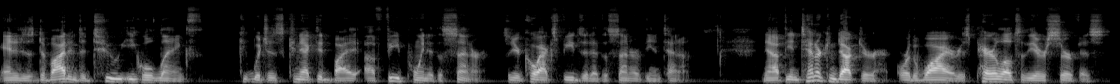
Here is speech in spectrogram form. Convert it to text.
And it is divided into two equal lengths, which is connected by a feed point at the center. So your coax feeds it at the center of the antenna. Now, if the antenna conductor, or the wire, is parallel to the Earth's surface,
